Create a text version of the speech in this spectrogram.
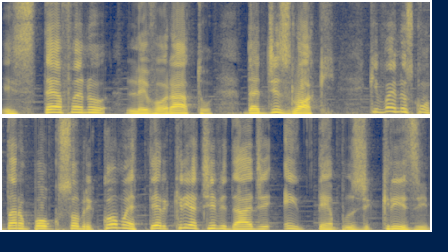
Stefano Levorato, da Dislock que vai nos contar um pouco sobre como é ter criatividade em tempos de crise.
